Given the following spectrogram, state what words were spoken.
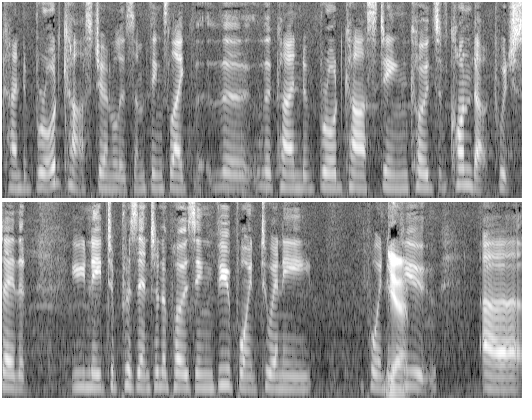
kind of broadcast journalism, things like the the, the kind of broadcasting codes of conduct, which say that you need to present an opposing viewpoint to any point Yeah. of view uh,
